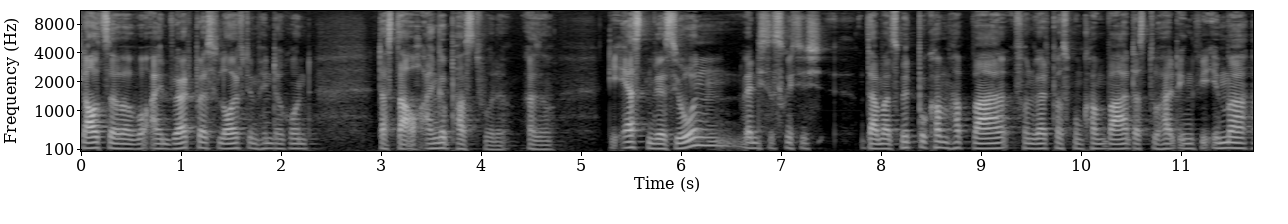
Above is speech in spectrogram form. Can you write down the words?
Cloud-Server, wo ein WordPress läuft im Hintergrund, das da auch angepasst wurde. Also die ersten Versionen, wenn ich das richtig damals mitbekommen habe, war von WordPress.com war, dass du halt irgendwie immer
